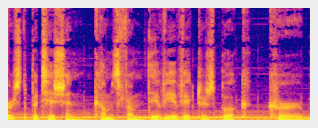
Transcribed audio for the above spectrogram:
First petition comes from Divya Victor's book, Curb.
